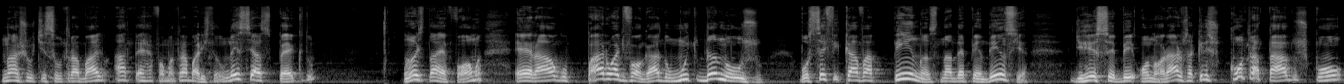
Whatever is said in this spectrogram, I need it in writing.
na Justiça do Trabalho até a reforma trabalhista. Então, nesse aspecto, antes da reforma, era algo para o advogado muito danoso. Você ficava apenas na dependência de receber honorários aqueles contratados com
